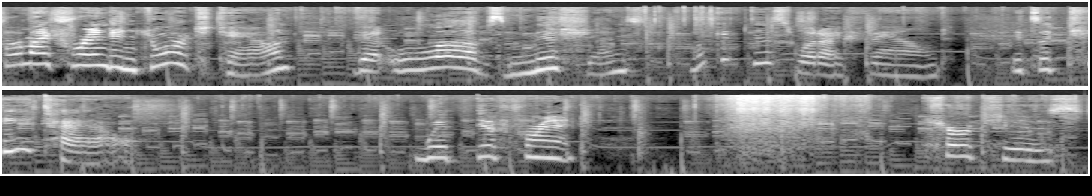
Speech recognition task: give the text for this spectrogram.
for my friend in Georgetown that loves missions, look at this what I found. It's a tea towel with different churches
